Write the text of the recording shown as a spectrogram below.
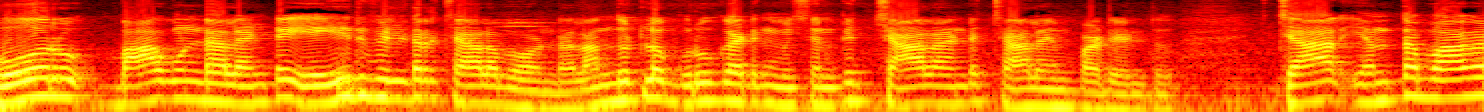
బోరు బాగుండాలంటే ఎయిర్ ఫిల్టర్ చాలా బాగుండాలి. అందుట్లో గ్రూ కటింగ్ మిషన్కి చాలా అంటే చాలా ఇంపార్టెంట్. చాలా ఎంత బాగా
